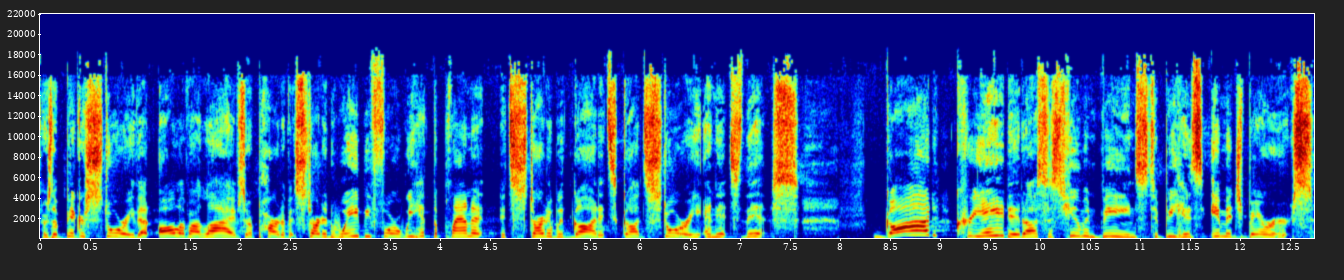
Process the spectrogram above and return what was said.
There's a bigger story that all of our lives are part of. It started way before we hit the planet. It started with God. It's God's story, and it's this God created us as human beings to be his image bearers.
